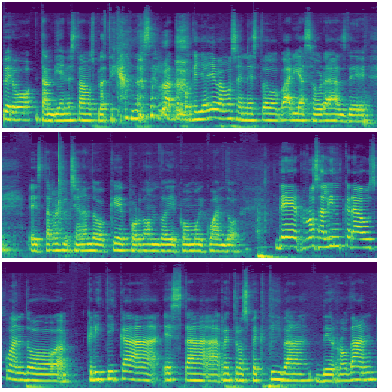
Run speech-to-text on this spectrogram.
Pero también estábamos platicando hace rato, porque ya llevamos en esto varias horas de estar reflexionando qué, por dónde, cómo y cuándo. De Rosalind Krauss cuando critica esta retrospectiva de Rodin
